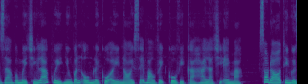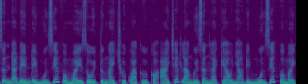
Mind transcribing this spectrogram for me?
ra Vương Mây chính là ác quỷ nhưng vẫn ôm lấy cô ấy nói sẽ bảo vệ cô vì cả hai là chị em mà. Sau đó thì người dân đã đến để muốn giết Vương Mây rồi từng ngày trôi qua cứ có ai chết là người dân lại kéo nhau đến muốn giết Vương Mây.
